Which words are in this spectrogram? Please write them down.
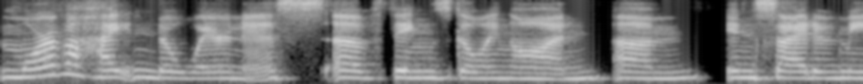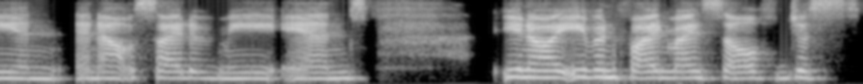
more of a heightened awareness of things going on um, inside of me and, and outside of me. And you know i even find myself just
